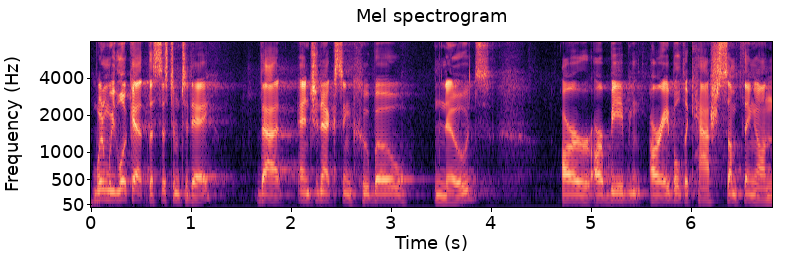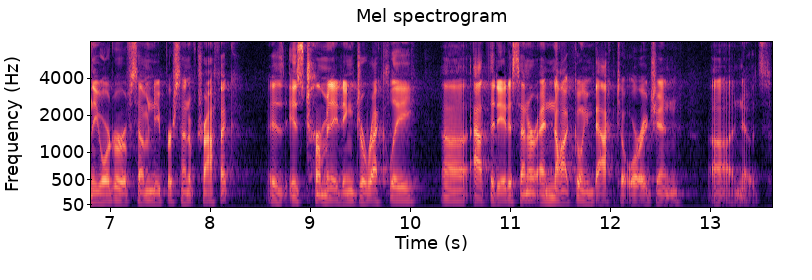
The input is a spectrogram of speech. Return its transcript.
when we look at the system today, that Nginx and Kubo nodes are, are, being, are able to cache something on the order of 70% of traffic is, is terminating directly uh, at the data center and not going back to origin uh, nodes,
